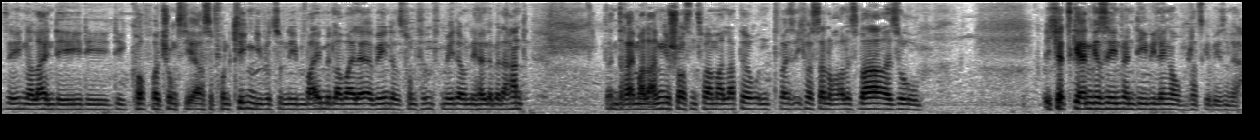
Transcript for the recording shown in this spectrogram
sehen, allein die, die, die Kopfballchance, die erste von King, die wird so nebenbei mittlerweile erwähnt, das ist von fünf Meter und die hält er mit der Hand. Dann dreimal angeschossen, zweimal Latte und weiß ich, was da noch alles war. Also ich hätte es gern gesehen, wenn Devi länger auf dem Platz gewesen wäre.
